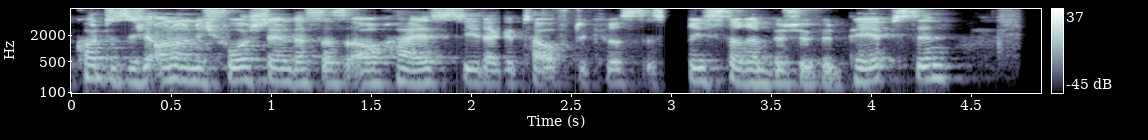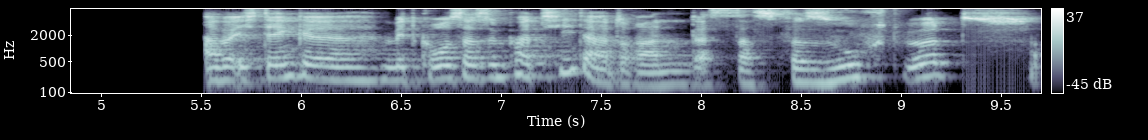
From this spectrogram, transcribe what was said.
konnte sich auch noch nicht vorstellen, dass das auch heißt, jeder getaufte Christ ist Priesterin, Bischöfin, Päpstin. Aber ich denke mit großer Sympathie daran, dass das versucht wird.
